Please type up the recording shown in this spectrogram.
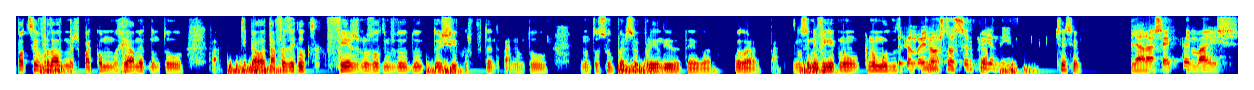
pode ser verdade, mas, pá, como realmente não estou, tipo, ela está a fazer aquilo que fez nos últimos do, do, dois ciclos, portanto, pá, não estou, não estou super surpreendido até agora. Agora, pá, não significa que não, que não mude. Eu também não estou surpreendido. Sim, sim. Calhar acho é que tem mais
